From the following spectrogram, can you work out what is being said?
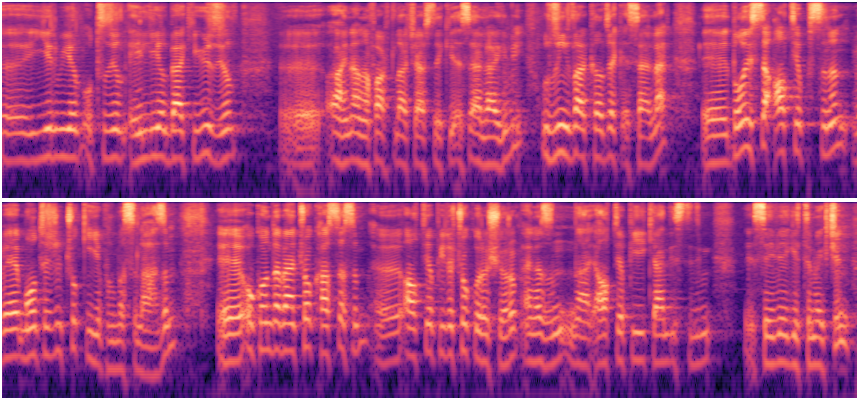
e, 20 yıl, 30 yıl, 50 yıl, belki 100 yıl aynı anafartlar içerisindeki eserler gibi uzun yıllar kalacak eserler. E, dolayısıyla altyapısının ve montajın çok iyi yapılması lazım. E, o konuda ben çok hassasım. Altyapıyla çok uğraşıyorum. En azından altyapıyı kendi istediğim e, seviyeye getirmek için.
